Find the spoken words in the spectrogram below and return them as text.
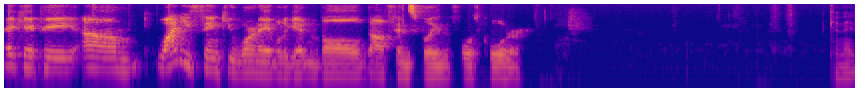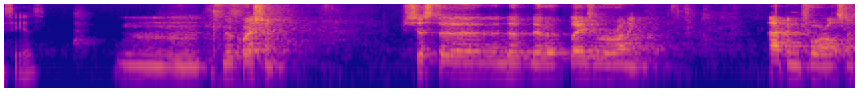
Hey, KP, um, why do you think you weren't able to get involved offensively in the fourth quarter? Can they see us? Mm, good question. It's just the, the the plays we were running. Happened before also.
